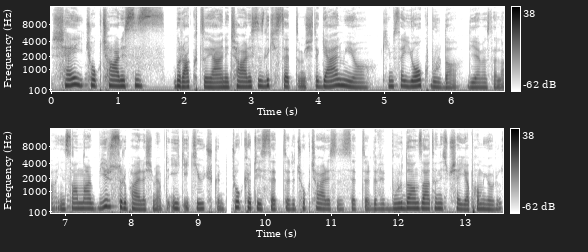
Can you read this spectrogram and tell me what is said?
şey çok çaresiz bıraktı. Yani çaresizlik hissettim işte gelmiyor. Kimse yok burada diye mesela. İnsanlar bir sürü paylaşım yaptı ilk 2-3 gün. Çok kötü hissettirdi, çok çaresiz hissettirdi ve buradan zaten hiçbir şey yapamıyoruz.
